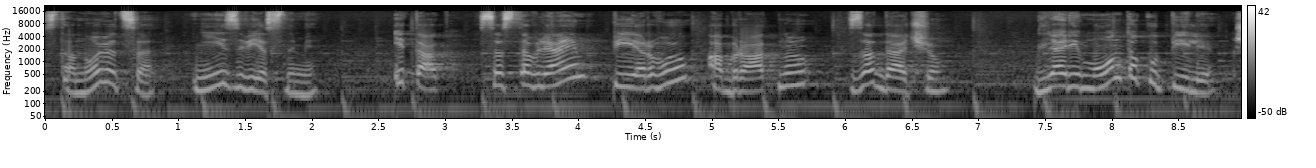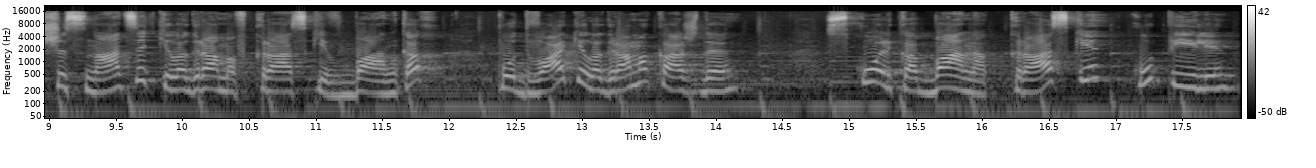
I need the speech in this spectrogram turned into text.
становятся неизвестными. Итак, составляем первую обратную задачу. Для ремонта купили 16 килограммов краски в банках по 2 килограмма каждая. Сколько банок краски купили?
